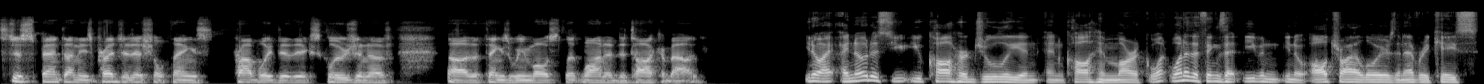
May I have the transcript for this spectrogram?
just spent on these prejudicial things, probably to the exclusion of uh, the things we most wanted to talk about. You know, I, I notice you you call her Julie and and call him Mark. One one of the things that even you know all trial lawyers in every case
